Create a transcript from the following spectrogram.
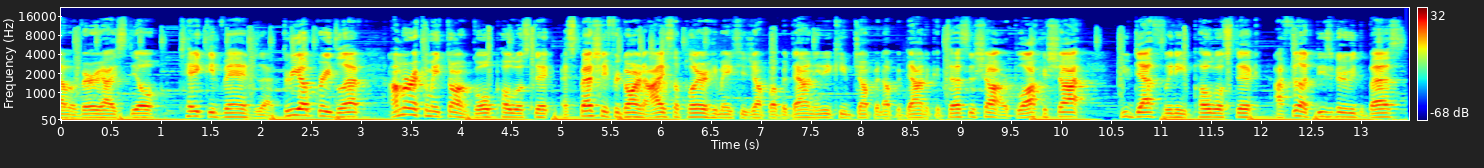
have a very high steal. Take advantage of that. Three upgrades left. I'm gonna recommend throwing gold pogo stick, especially if you're guarding an ISO player, he makes you jump up and down. You need to keep jumping up and down to contest a shot or block a shot. You definitely need pogo stick. I feel like these are gonna be the best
